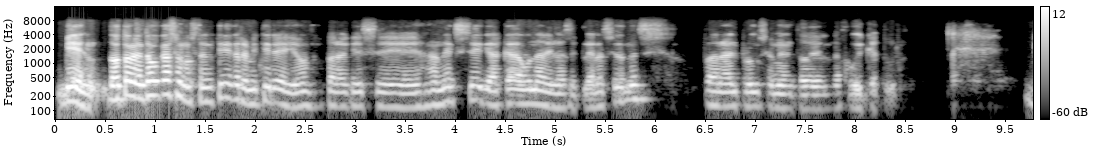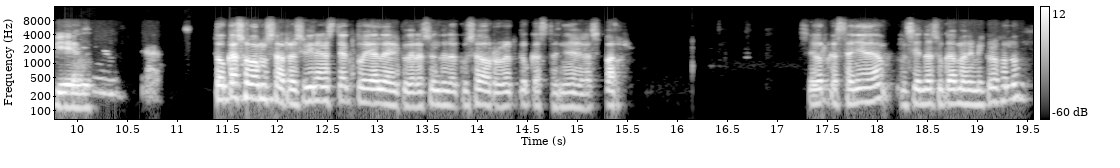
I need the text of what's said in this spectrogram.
Bien, doctor, en todo caso nos tiene que remitir ello para que se anexe a cada una de las declaraciones para el pronunciamiento de la judicatura. Bien. En todo caso, vamos a recibir en este acto ya la declaración del acusado Roberto Castañeda Gaspar. Señor Castañeda, encienda su cámara y micrófono.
